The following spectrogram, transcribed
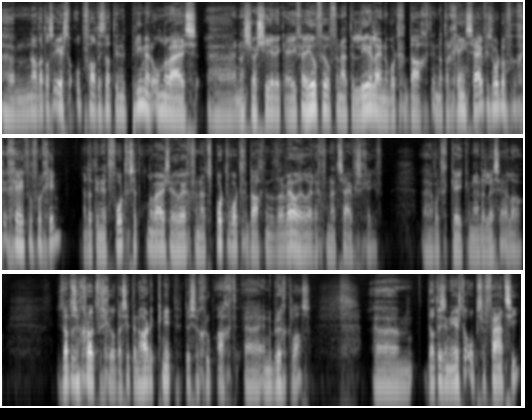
Um, nou, wat als eerste opvalt is dat in het primair onderwijs, uh, en dan chargeer ik even, heel veel vanuit de leerlijnen wordt gedacht en dat er geen cijfers worden gegeven voor gym. En dat in het voortgezet onderwijs heel erg vanuit sporten wordt gedacht en dat er wel heel erg vanuit cijfers gegeven wordt gekeken naar de lessen LO. Dus dat is een groot verschil. Daar zit een harde knip tussen groep 8 uh, eh, en de brugklas. Um, dat is een eerste observatie.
